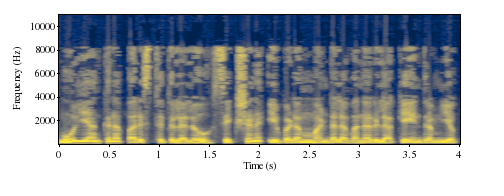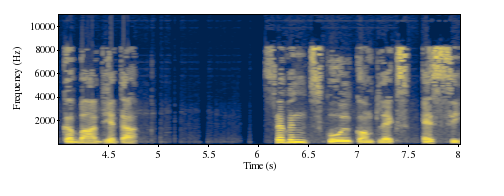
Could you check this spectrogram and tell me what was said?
మూల్యాంకన పరిస్థితులలో శిక్షణ ఇవ్వడం మండల వనరుల కేంద్రం యొక్క బాధ్యత. Seven school complex SC.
